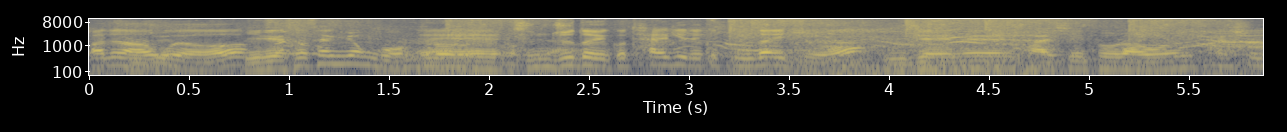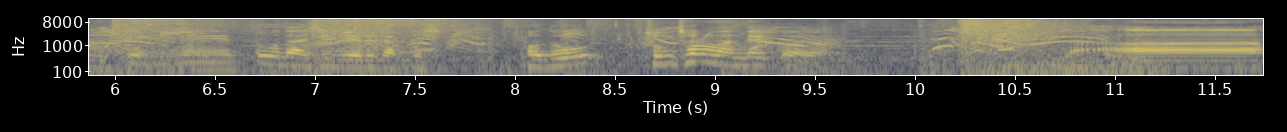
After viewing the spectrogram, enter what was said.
빠져나오고요. 이래서 생명보험 네, 들어가는 겁니다. 둔주도 있고 탈기도 있고 둘 다 있죠. 이제는 다시 돌아온 탈출기 때문에 또 다시 기회를 잡고 싶어도 좀처럼 안 될 거예요. 아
